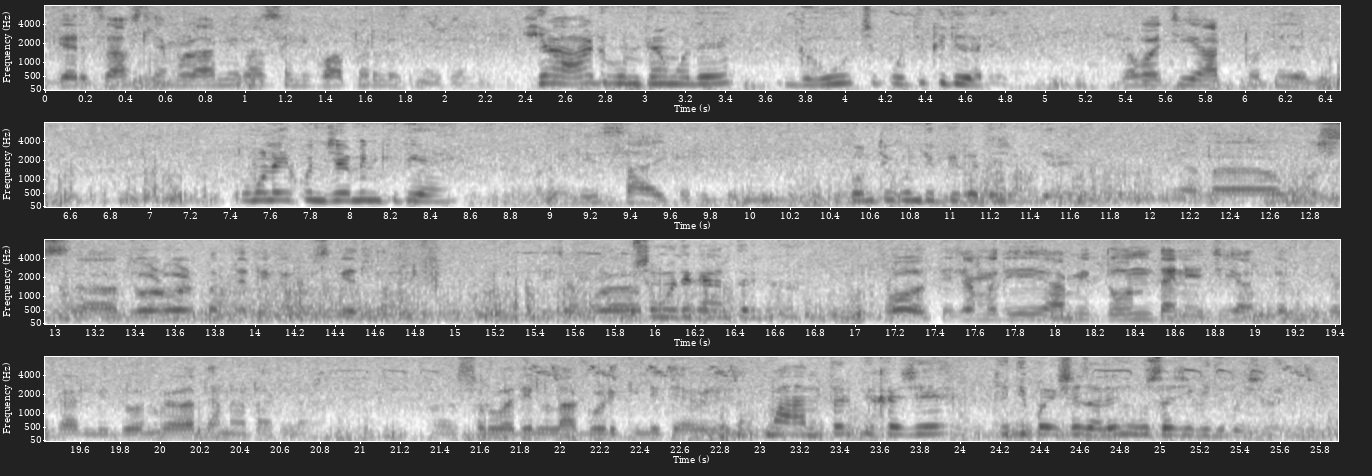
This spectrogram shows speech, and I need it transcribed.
आणि घरचं असल्यामुळं आम्ही रासायनिक वापरलंच नाही त्याला. ह्या आठ गुंठ्यामध्ये गहूची पोती किती झाली? गव्हाची आठ पोती झाली. होती तुम्हाला एकूण जमीन किती आहे? ती सहा एकर जमीन आहे. कोणती कोणती पिकं त्याच्यामध्ये आहेत? मी आता ऊस अं, जोडवड पद्धतीने ऊस घेतला. त्याच्यामुळं ऊसामध्ये काय आंतरपिकं हो त्याच्यामध्ये आम्ही दोन धान्याची आंतरपिकं काढली. दोन वेळा धना टाकला. अं, सुरुवातीला लागवड केली त्यावेळेला. मग आंतरपिकाचे किती पैसे झाले आणि ऊसाचे किती पैसे झाले?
